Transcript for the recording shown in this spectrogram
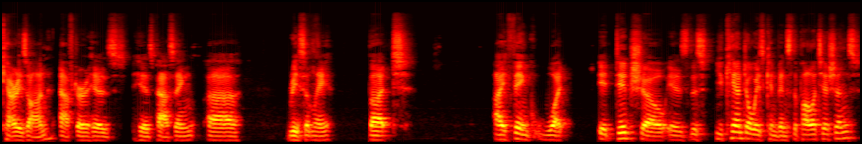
carries on after his his passing uh, recently. But I think what it did show is this you can't always convince the politicians,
